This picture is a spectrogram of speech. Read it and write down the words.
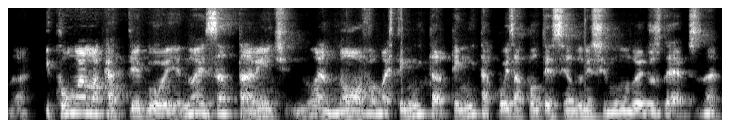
Né? E como é uma categoria, não é exatamente, não é nova, mas tem muita, tem muita coisa acontecendo nesse mundo aí dos devs, né?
